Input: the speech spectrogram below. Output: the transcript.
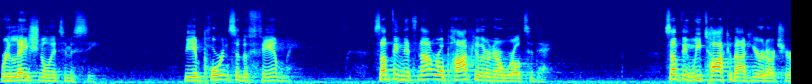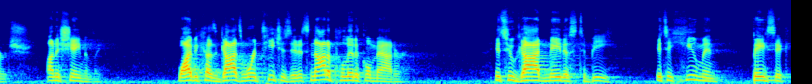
relational intimacy, the importance of the family, something that's not real popular in our world today, something we talk about here at our church unashamedly. Why? Because God's word teaches it. It's not a political matter, it's who God made us to be. It's a human, basic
